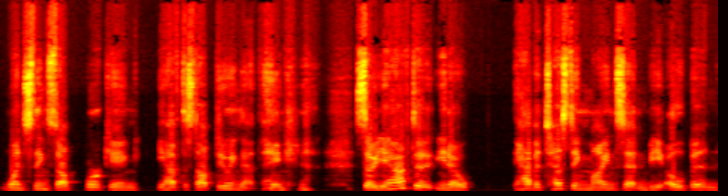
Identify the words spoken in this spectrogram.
once things stop working, you have to stop doing that thing. so you have to, you know, have a testing mindset and be open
